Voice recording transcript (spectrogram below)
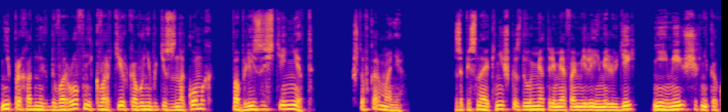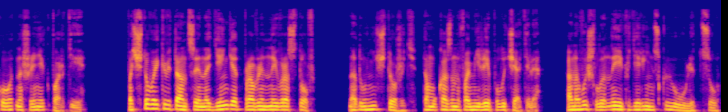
Ни проходных дворов, ни квартир кого-нибудь из знакомых поблизости нет. Что в кармане? Записная книжка с двумя-тремя фамилиями людей, не имеющих никакого отношения к партии. Почтовая квитанция на деньги, отправленные в Ростов. Надо уничтожить. Там указана фамилия получателя. Она вышла на Екатеринскую улицу.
